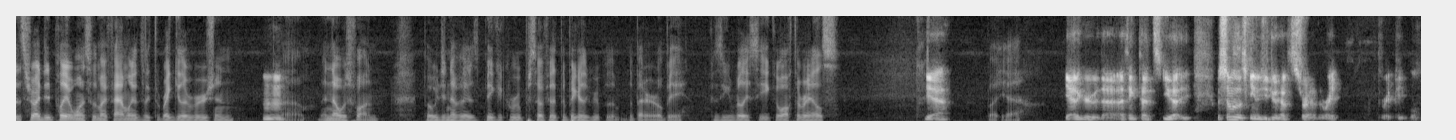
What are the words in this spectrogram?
that's true i did play it once with my family it's like the regular version Mm. um, and that was fun but we didn't have as big a group so i feel like the bigger the group the, the better it'll be because you can really see it go off the rails Yeah, but yeah yeah. I'd agree with that. I think that's you. ha- With some of those games, you do have to sort of have the right, the right people.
